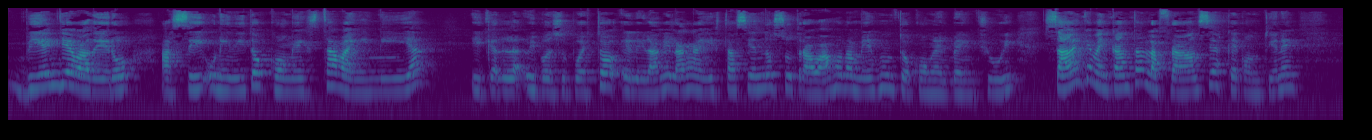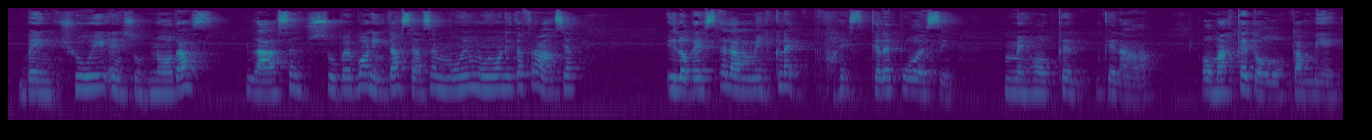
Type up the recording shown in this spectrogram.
bien llevadero, así unidito con esta vainilla. Y, que, y por supuesto el Ilan Ilan ahí está haciendo su trabajo también junto con el Benchui. Saben que me encantan las fragancias que contienen Benchui en sus notas. La hacen súper bonita, se hacen muy muy bonitas fragancias. Y lo que es el almizcle, pues, ¿qué les puedo decir? mejor que, nada. O más que todo también.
